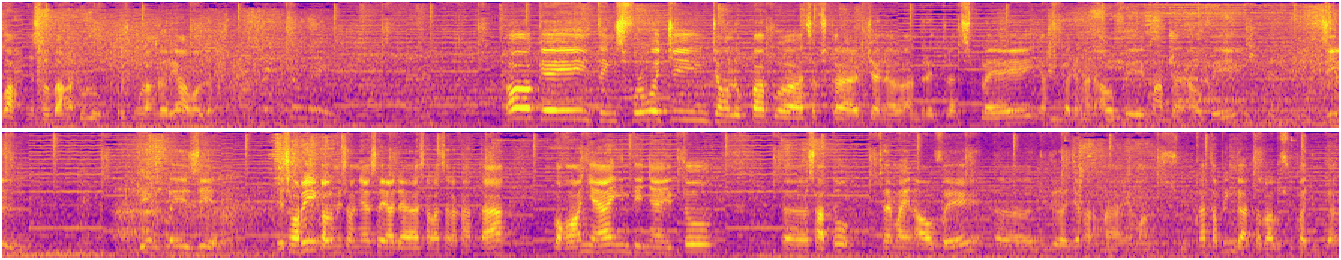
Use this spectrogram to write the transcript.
wah nyesel banget dulu terus ngulang dari awal dah Oke, thanks for watching. Jangan lupa buat subscribe channel Android Let's Play yang suka dengan AoV, mabar AoV dan Zil. Gameplay Zil. Ya sorry kalau misalnya saya ada salah-salah kata. Pokoknya intinya itu eh, satu saya main AoV eh, jujur aja karena emang suka tapi nggak terlalu suka juga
